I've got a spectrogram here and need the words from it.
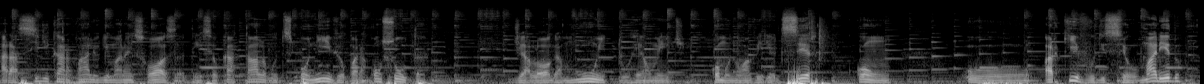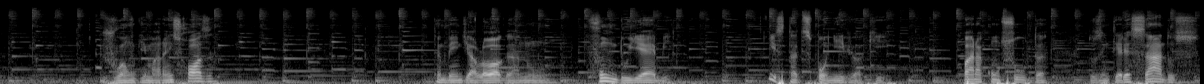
Aracide Carvalho Guimarães Rosa tem seu catálogo disponível para consulta. Dialoga muito realmente como não haveria de ser, com o arquivo de seu marido, João Guimarães Rosa. Também dialoga no Fundo IEB, que está disponível aqui para consulta dos interessados,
